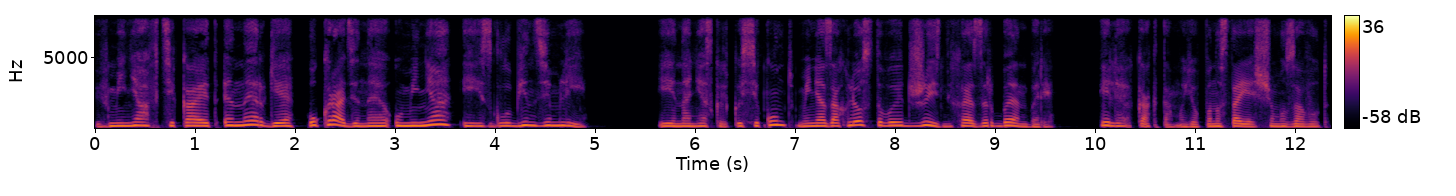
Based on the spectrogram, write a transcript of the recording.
В меня втекает энергия, украденная у меня и из глубин земли. И на несколько секунд меня захлестывает жизнь Хезер Бенбери, или как там ее по-настоящему зовут.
